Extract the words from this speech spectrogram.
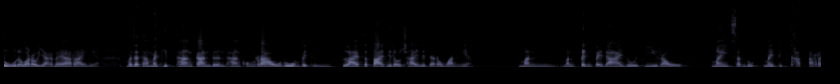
รู้แล้วว่าเราอยากได้อะไรเนี่ยมันจะทำให้ทิศทางการเดินทางของเรารวมไปถึงไลฟ์สไตล์ที่เราใช้ในแต่ละวันเนี่ยมันมันเป็นไปได้โดยที่เราไม่สะดุดไม่ติดขัดอะไร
